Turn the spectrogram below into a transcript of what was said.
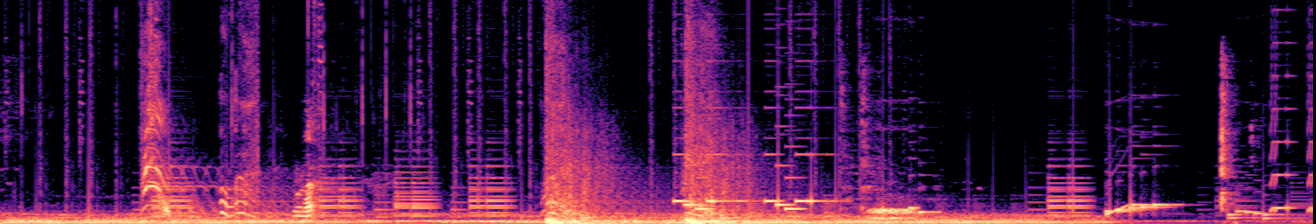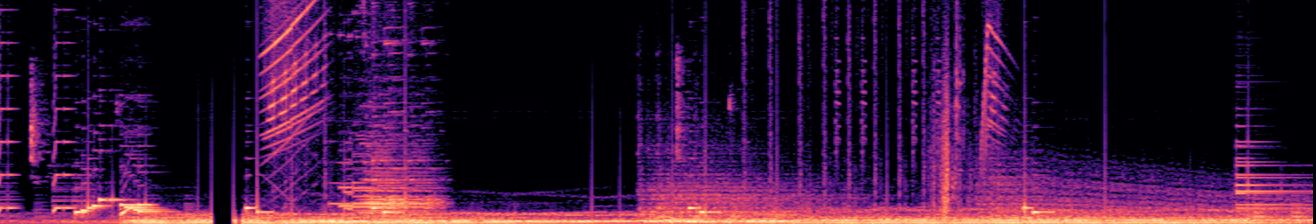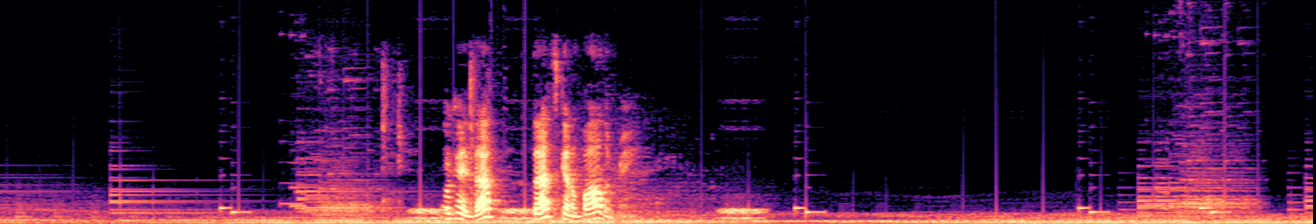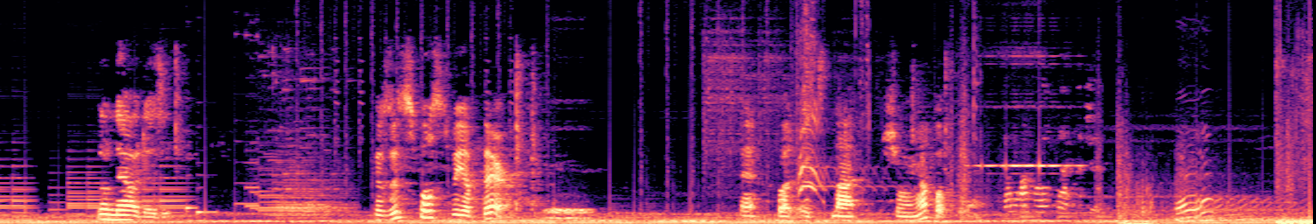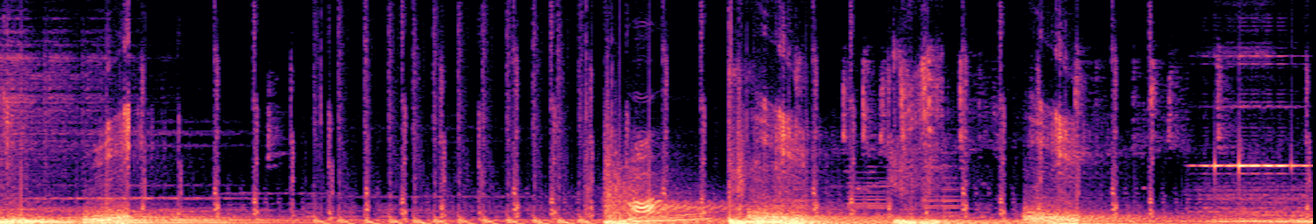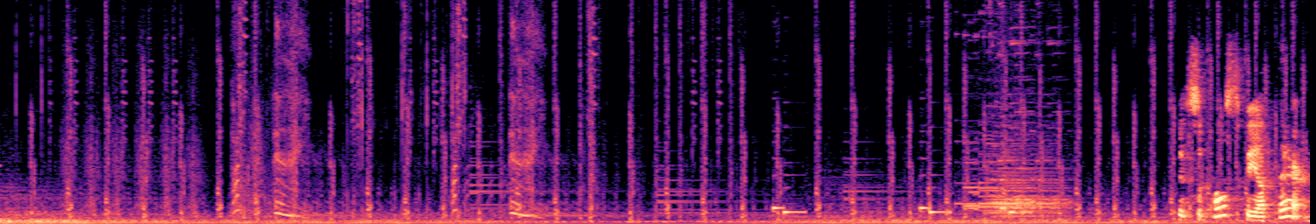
Okay, that that's gonna bother me. No, now it does it. Because it's supposed to be up there. Eh, but it's not showing up up there. It's supposed to be up there.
